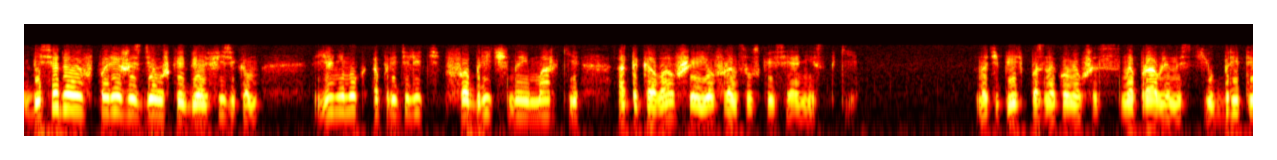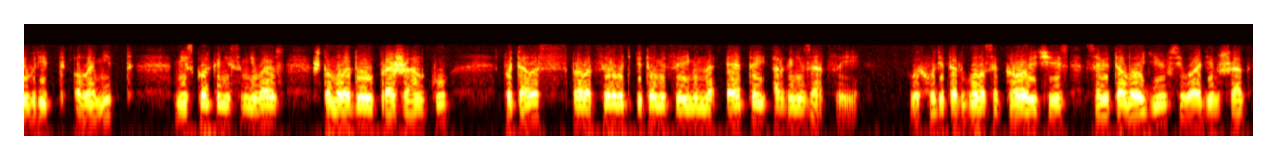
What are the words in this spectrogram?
Беседуя в Париже с девушкой-биофизиком, я не мог определить фабричной марки, атаковавшей ее французской сионистки. Но теперь, познакомившись с направленностью брит-иврит Оламид, нисколько не сомневаюсь, что молодую прожанку пыталась спровоцировать питомица именно этой организации. Выходит от голоса крови через советологию всего один шаг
